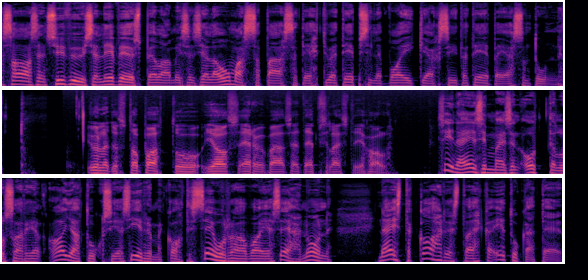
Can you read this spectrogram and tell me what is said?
saa sen syvyys- ja leveyspelaamisen siellä omassa päässä tehtyä Tepsille vaikeaksi, siitä TPS on tunnettu. Yllätys tapahtuu, jos Ervi pääsee tepsiläisten iholle. Siinä ensimmäisen ottelusarjan ajatuksia siirrymme kohti seuraavaa, ja sehän on näistä kahdesta ehkä etukäteen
